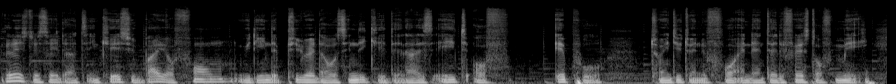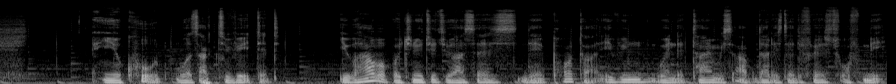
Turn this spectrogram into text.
That is to say that in case you buy your form within the period that was indicated, that is 8th of April 2024 and then 31st of May, and your code was activated, you have opportunity to access the portal even when the time is up. That is 31st of may.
